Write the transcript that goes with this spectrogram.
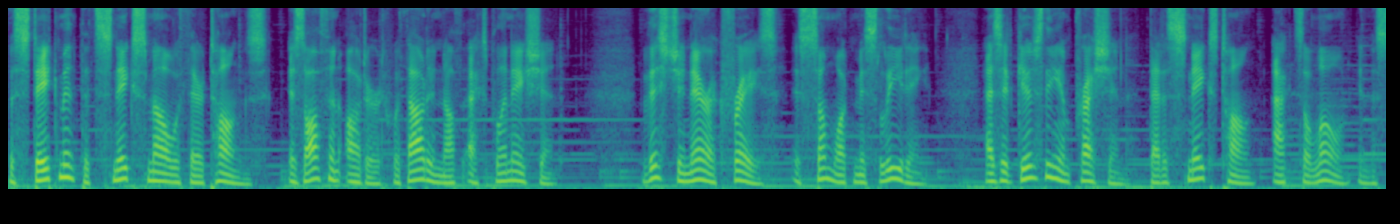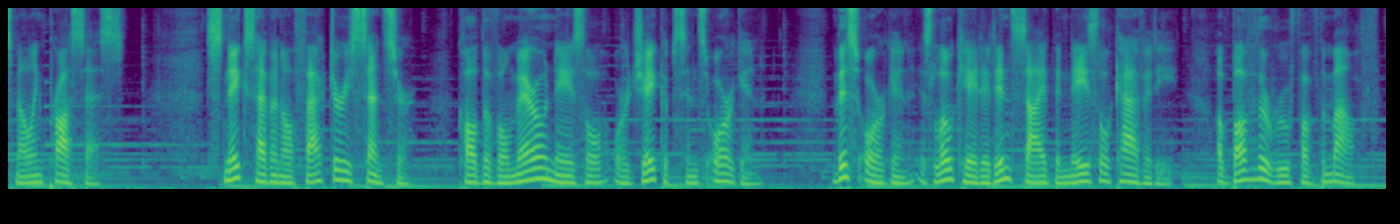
The statement that snakes smell with their tongues is often uttered without enough explanation. This generic phrase is somewhat misleading as it gives the impression that a snake's tongue acts alone in the smelling process. Snakes have an olfactory sensor called the vomeronasal or Jacobson's organ. This organ is located inside the nasal cavity, above the roof of the mouth.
